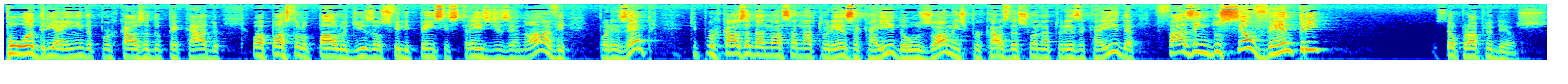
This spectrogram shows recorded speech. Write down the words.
podre ainda por causa do pecado. O apóstolo Paulo diz aos Filipenses 3,19, por exemplo, que por causa da nossa natureza caída, ou os homens, por causa da sua natureza caída, fazem do seu ventre o seu próprio Deus.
